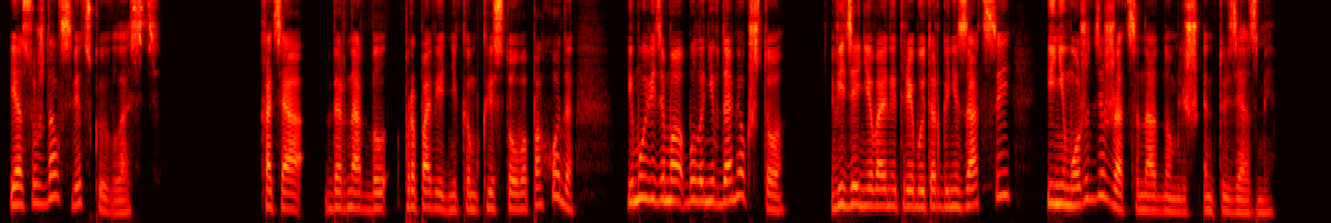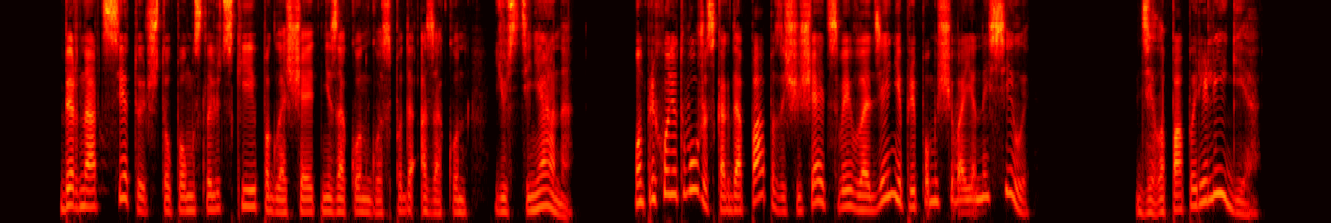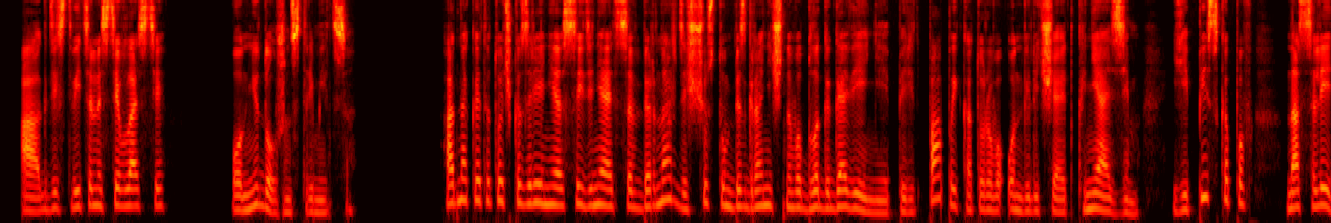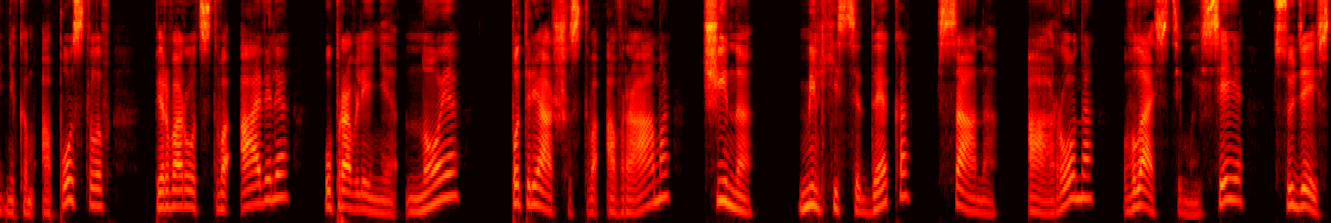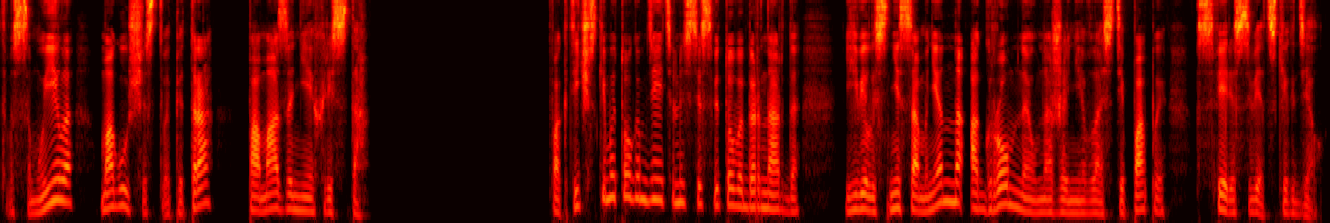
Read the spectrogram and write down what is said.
и осуждал светскую власть. Хотя Бернард был проповедником крестового похода, ему, видимо, было невдомек, что ведение войны требует организации и не может держаться на одном лишь энтузиазме. Бернард сетует, что помыслы людские поглощает не закон Господа, а закон Юстиниана — он приходит в ужас, когда папа защищает свои владения при помощи военной силы. Дело папы — религия, а к действительности власти он не должен стремиться. Однако эта точка зрения соединяется в Бернарде с чувством безграничного благоговения перед папой, которого он величает князем епископов, наследником апостолов, первородства Авеля, управления Ноя, патриаршества Авраама, чина Мельхиседека — сана Аарона, власти Моисея, судейства Самуила, могущества Петра, помазание Христа. Фактическим итогом деятельности святого Бернарда явилось, несомненно, огромное умножение власти папы в сфере светских дел.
